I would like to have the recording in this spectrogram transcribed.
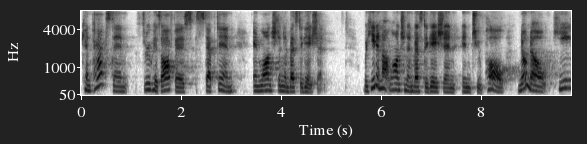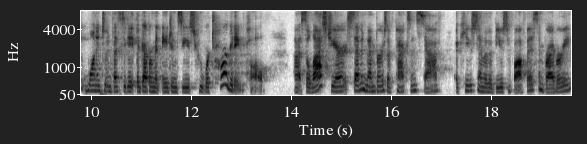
Ken Paxton, through his office, stepped in and launched an investigation. But he did not launch an investigation into Paul. No, no, he wanted to investigate the government agencies who were targeting Paul. Uh, so last year, seven members of Paxton's staff accused him of abuse of office and bribery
